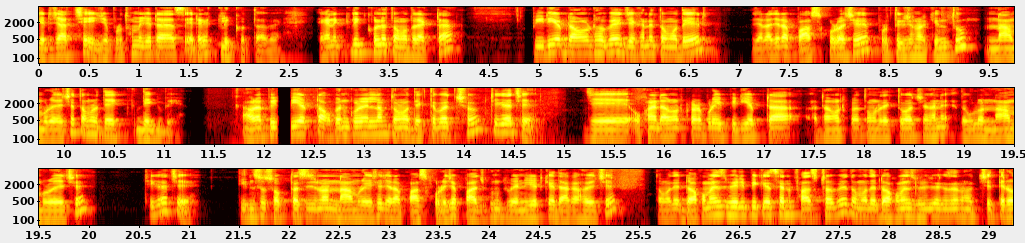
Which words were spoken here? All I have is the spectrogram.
যেটা যাচ্ছে, এই যে প্রথমে যেটা আছে, এটাকে ক্লিক করতে হবে। এখানে ক্লিক করলে তোমাদের একটা পিডিএফ ডাউনলোড হবে, যেখানে তোমাদের যারা যারা পাস করেছে, প্রত্যেকজনের কিন্তু নাম রয়েছে, তোমরা দেখ, দেখবে। আমরা পিডিএফটা ওপেন করে নিলাম, তোমরা দেখতে পাচ্ছ, ঠিক আছে? যে ওখানে ডাউনলোড করার পরে এই পিডিএফটা ডাউনলোড করে, তোমরা দেখতে পাচ্ছ এখানে এতগুলো নাম রয়েছে, ঠিক আছে? তিনশো সপ্তাশি জনের নাম রয়েছে, যারা পাস করেছে, পাঁচ গুণ ক্যান্ডিডেটকে দেখা হয়েছে। তোমাদের ডকুমেন্টস ভেরিফিকেশান ফার্স্ট হবে, তোমাদের ডকুমেন্টস ভেরিফিকেশান হচ্ছে তেরো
